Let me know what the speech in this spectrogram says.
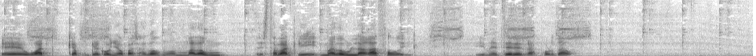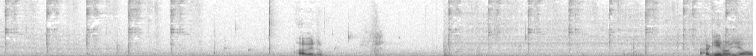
Eh, what? ¿Qué, coño ha pasado? Me ha dado un... Estaba aquí, me ha dado un lagazo y, y me he teletransportado. A ver. Aquí no llego.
